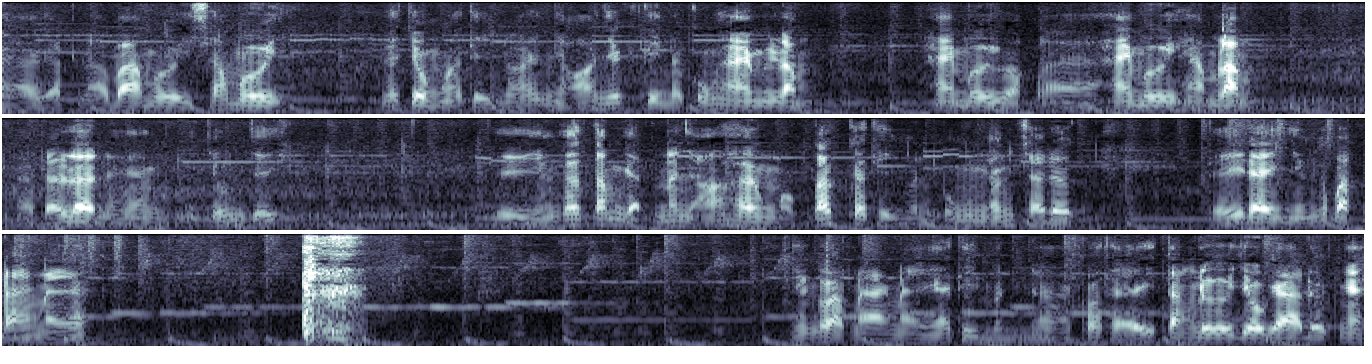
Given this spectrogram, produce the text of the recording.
à, gạch là 30 60 nói chung thì nó nhỏ nhất thì nó cũng 25 20 hoặc là 20 25 à, trở lên nha chú anh chị. Thì những cái tấm gạch nó nhỏ hơn một tấc thì mình cũng vẫn xài được. Thì đây những cái bạc đàn này những cái bạc đạn này thì mình có thể tăng đưa vô ga được nha.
